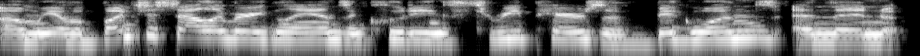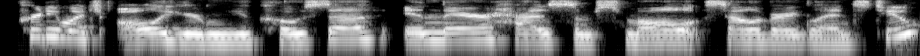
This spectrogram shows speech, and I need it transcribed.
um, we have a bunch of salivary glands, including three pairs of big ones, and then pretty much all your mucosa in there has some small salivary glands too.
